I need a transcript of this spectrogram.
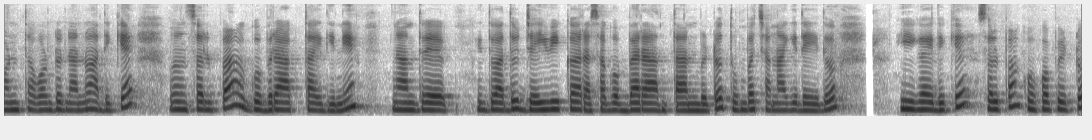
ಮಣ್ಣು ತಗೊಂಡು ನಾನು ಅದಕ್ಕೆ ಒಂದು ಸ್ವಲ್ಪ ಗೊಬ್ಬರ ಹಾಕ್ತಾ ಇದ್ದೀನಿ. ಅಂದರೆ ಇದು ಅದು ಜೈವಿಕ ರಸಗೊಬ್ಬರ ಅಂತ ಅಂದ್ಬಿಟ್ಟು ತುಂಬ ಚೆನ್ನಾಗಿದೆ ಇದು. ಈಗ ಇದಕ್ಕೆ ಸ್ವಲ್ಪ ಕೋಕೋಪೀಟು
